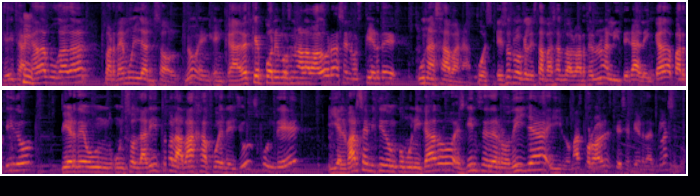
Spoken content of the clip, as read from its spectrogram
que dice, a cada bugada perdemos un llençol, ¿no? En, cada vez que ponemos una lavadora se nos pierde una sábana. Pues eso es lo que le está pasando al Barcelona, literal. En cada partido pierde un, soldadito, la baja fue de Jules Koundé y el Barça ha emitido un comunicado, es 15 de rodilla y lo más probable es que se pierda el Clásico.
